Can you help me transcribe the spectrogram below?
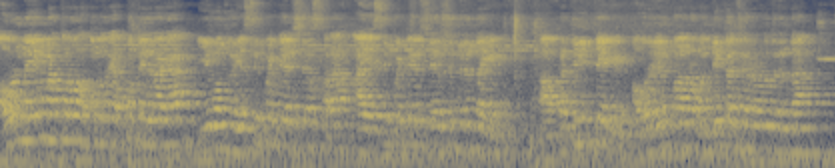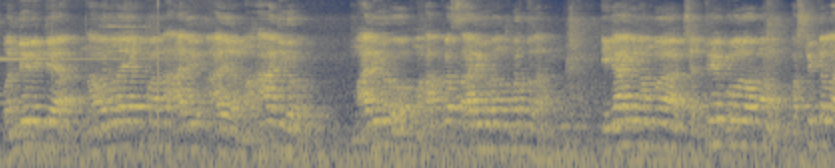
ಅವ್ರನ್ನ ಏನ್ ಮಾಡ್ತಾರೋ ಹತ್ತೊಂಬತ್ತು ಎಪ್ಪತ್ತೈದರಾಗ ಈ ಒಂದು ಎಸ್ ಸಿ ಪಟ್ಟಿಯಲ್ಲಿ ಸೇರಿಸ್ತಾರ ಆ ಎಸ್ ಸಿ ಪಟ್ಟಿಯಲ್ಲಿ ಸೇರಿಸಿದ್ರಿಂದಾಗಿ ಆ ಪ್ರತಿನಿತ್ಯಕ್ಕೆ ಅವ್ರು ಏನಪ್ಪ ಅಂದ್ರೆ ಒಂದೇ ಕಲ್ಚರ್ ಇರೋದ್ರಿಂದ ಒಂದೇ ರೀತಿಯ ನಾವೆಲ್ಲ ಏನಪ್ಪ ಅಂದ್ರೆ ಮಹಾದಿಗರು ಮಾದಿಗರು ಮಹಾತ್ಮ ಸಾರಿಗರು ಅಂತ ಬರ್ತದ. ಹೀಗಾಗಿ ನಮ್ಮ ಕ್ಷತ್ರಿಯ ಕುಲದವ್ರು ನಾವು ಫಸ್ಟಿಕ್ಕೆಲ್ಲ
